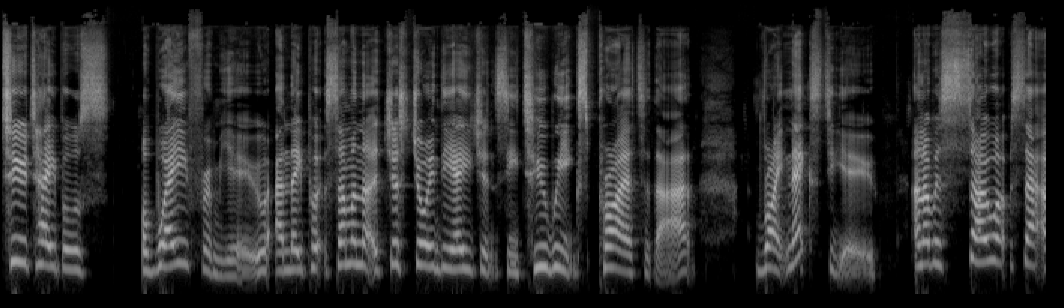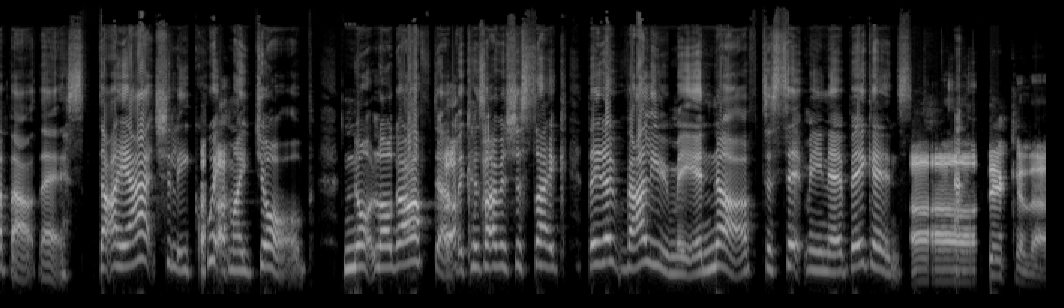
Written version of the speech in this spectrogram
two tables away from you and they put someone that had just joined the agency two weeks prior to that right next to you. And I was so upset about this that I actually quit my job not long after because I was just like, they don't value me enough to sit me near Biggins. Uh, Nicola.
